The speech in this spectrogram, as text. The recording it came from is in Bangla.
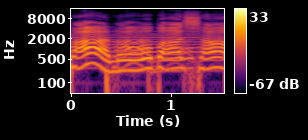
ভালোবাসা।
